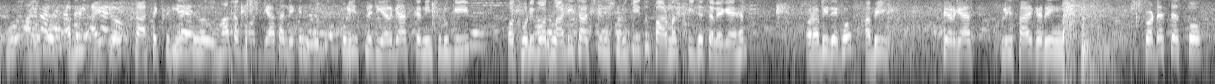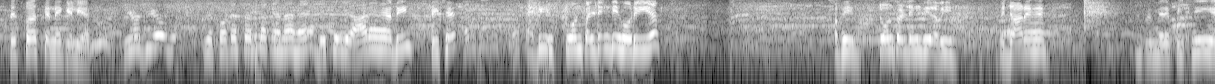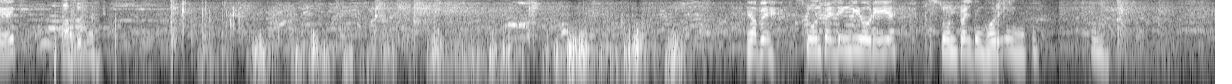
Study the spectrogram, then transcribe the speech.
वो आईटीओ अभी आईटीओ ट्रैफ़िक सिग्नल जो वहाँ तक पहुँच गया था लेकिन पुलिस ने टीयर गैस करनी शुरू की और थोड़ी बहुत लाठी चार्ज करनी शुरू की तो फार्मर्स पीछे चले गए हैं। और अभी देखो अभी टीयर गैस पुलिस फायर कर रही है। प्रोटेस्टर्स को डिस्पर्स करने के लिए। ये प्रोटेस्टर्स का कहना है, देखिए ये आ रहे हैं अभी पीछे। अभी स्टोन पेल्टिंग भी हो रही है। अभी स्टोन पेल्टिंग भी अभी जा रहे हैं। मेरे पीछे ही है एक यहाँ पे स्टोन पेल्टिंग भी हो रही है। स्टोन पेल्टिंग हो रही है यहाँ पे।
